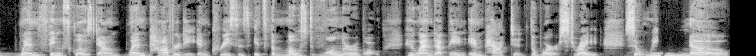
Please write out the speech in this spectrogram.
when things close down, when poverty increases, it's the most vulnerable who end up being impacted the worst, right? So we know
